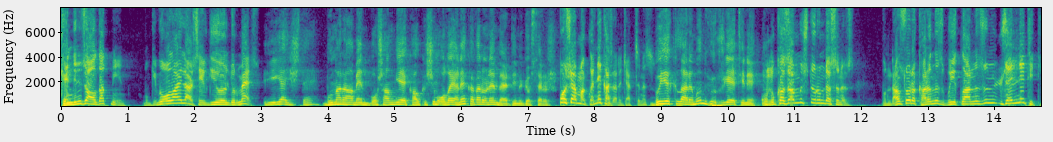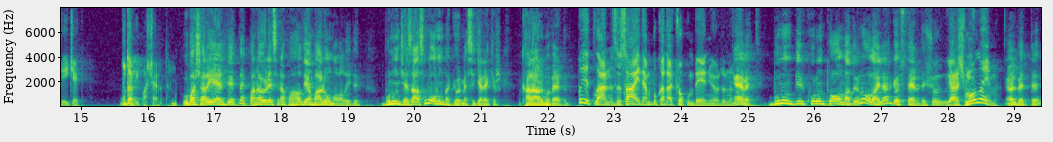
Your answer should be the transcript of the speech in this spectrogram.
Kendinizi aldatmayın. Bu gibi olaylar sevgiyi öldürmez. İyi ya işte. Buna rağmen boşanmaya kalkışım olaya ne kadar önem verdiğimi gösterir. Boşanmakla ne kazanacaksınız? Bıyıklarımın hürriyetini. Onu kazanmış durumdasınız. Bundan sonra karınız bıyıklarınızın üzerine titreyecek. Bu da bir başarıdır. Bu başarıyı elde etmek bana öylesine pahalıya mal olmamalıydı. Bunun cezasını onun da görmesi gerekir. Kararımı verdim. Bıyıklarınızı sahiden bu kadar çok mu beğeniyordunuz? Evet. Bunun bir kuruntu olmadığını olaylar gösterdi. Şu yarışma olayı mı? Elbette.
